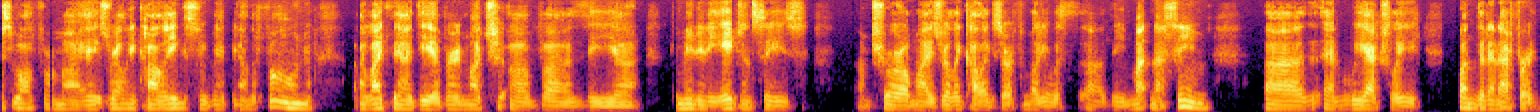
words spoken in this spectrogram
first of all, for my Israeli colleagues who may be on the phone, I like the idea very much of uh, the uh, community agencies. I'm sure all my Israeli colleagues are familiar with uh, the Matnasim, uh, and we actually funded an effort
